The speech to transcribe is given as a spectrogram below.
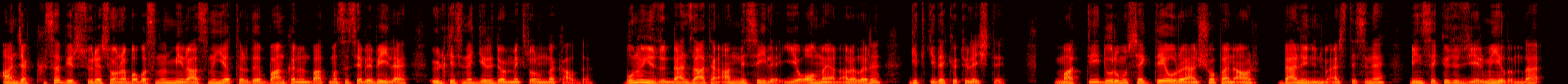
ancak kısa bir süre sonra babasının mirasını yatırdığı bankanın batması sebebiyle ülkesine geri dönmek zorunda kaldı. Bunun yüzünden zaten annesiyle iyi olmayan araları gitgide kötüleşti. Maddi durumu sekteye uğrayan Schopenhauer, Berlin Üniversitesi'ne 1820 yılında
